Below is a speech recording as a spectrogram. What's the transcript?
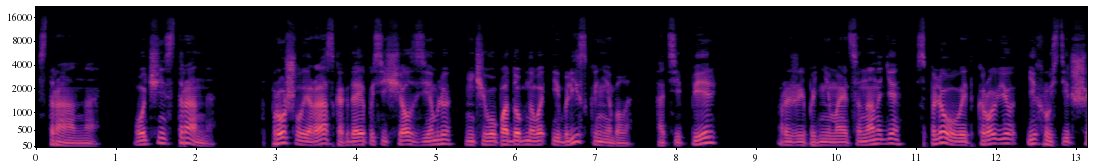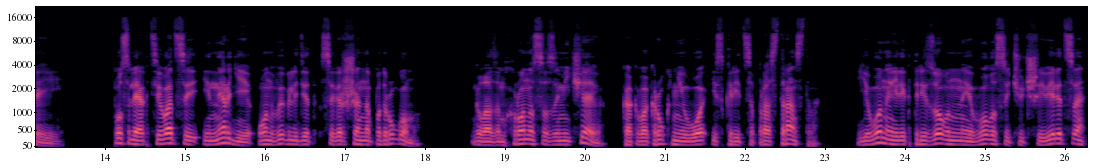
Странно. Очень странно. В прошлый раз, когда я посещал Землю, ничего подобного и близко не было, а теперь Рыжий поднимается на ноги, сплевывает кровью и хрустит шеей. После активации энергии он выглядит совершенно по-другому. Глазом Хроноса замечаю, как вокруг него искрится пространство. Его наэлектризованные волосы чуть шевелятся,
